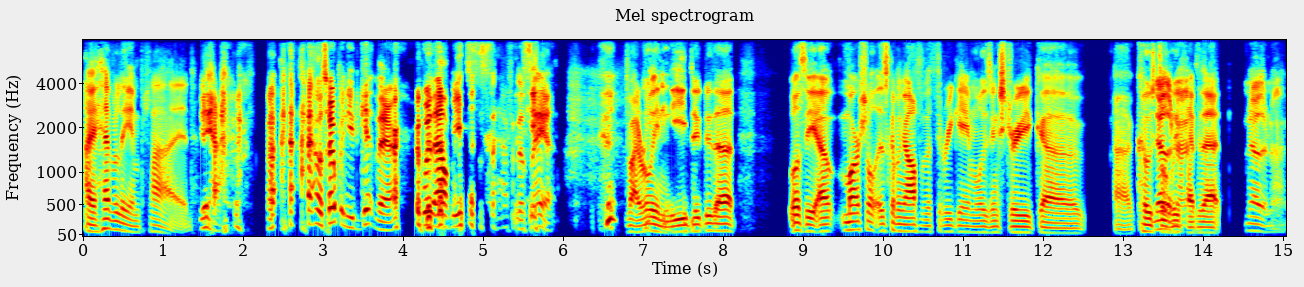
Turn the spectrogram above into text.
I heavily implied. Yeah. I, I was hoping you'd get there without me having to say it. Do I really need to do that? We'll see. Uh, Marshall is coming off of a three-game losing streak. Uh, uh, Coastal week not. after that. No, they're not.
